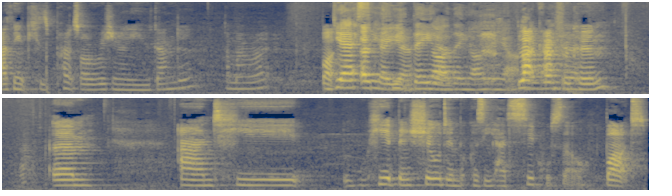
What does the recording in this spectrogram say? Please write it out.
I think his parents are originally Ugandan. Am I right? But yes. okay, he- yeah, they yeah. are. They are. They are. black I read it. African, um, and he he had been shielding because he had sickle cell, but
